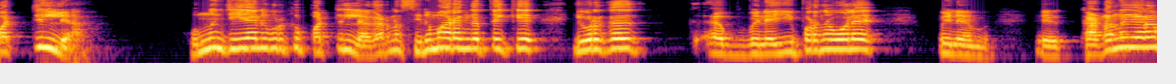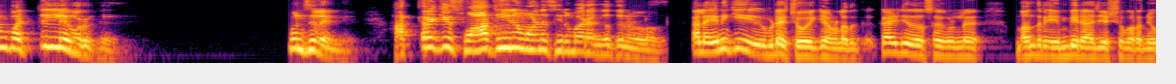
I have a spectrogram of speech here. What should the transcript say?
പറ്റില്ല. ഒന്നും ചെയ്യാൻ ഇവർക്ക് പറ്റില്ല. കാരണം സിനിമാ രംഗത്തേക്ക് ഇവർക്ക് പിന്നെ ഈ പറഞ്ഞ പോലെ പിന്നെ കടന്നു കയറാൻ പറ്റില്ല ഇവർക്ക്. മനസ്സിലായില്ലേ? അത്രയ്ക്ക് സ്വാധീനമാണ് സിനിമാ രംഗത്തിനുള്ളത്. അല്ല എനിക്ക് ഇവിടെ ചോദിക്കാനുള്ളത് കഴിഞ്ഞ ദിവസങ്ങളിൽ മന്ത്രി എം പി രാജേഷ് പറഞ്ഞു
